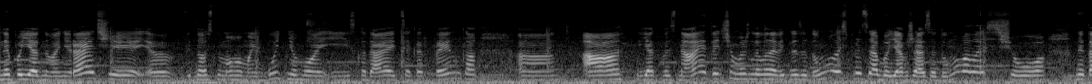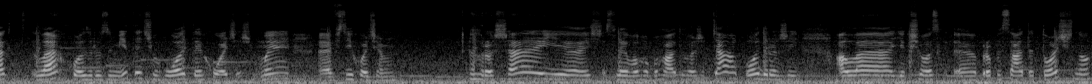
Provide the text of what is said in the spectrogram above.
не поєднувані речі е, відносно мого майбутнього, і складається картинка. А як ви знаєте, чи можливо навіть не задумувалась про це, бо я вже задумувалась, що не так легко зрозуміти, чого ти хочеш. Ми всі хочемо грошей, е, щасливого багатого життя, подорожей. Але якщо е, прописати точно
